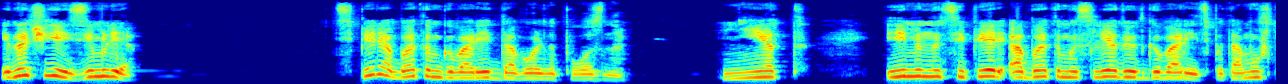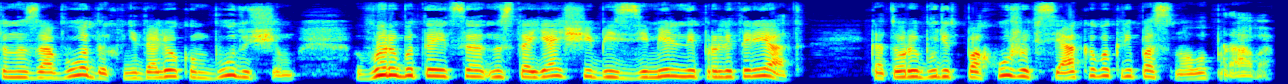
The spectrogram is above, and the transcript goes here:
и на чьей земле? Теперь об этом говорить довольно поздно. Нет, именно теперь об этом и следует говорить, потому что на заводах в недалеком будущем выработается настоящий безземельный пролетариат, который будет похуже всякого крепостного права.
